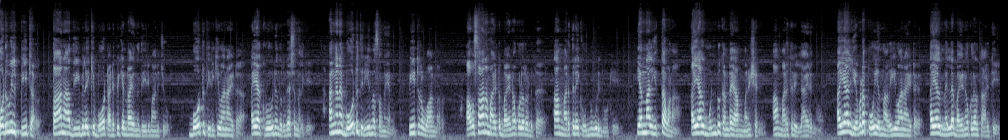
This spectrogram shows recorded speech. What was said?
ഒടുവിൽ പീറ്റർ താൻ ആ ദ്വീപിലേക്ക് ബോട്ട് അടുപ്പിക്കണ്ട എന്ന് തീരുമാനിച്ചു. ബോട്ട് തിരിക്കുവാനായിട്ട് അയാൾ ക്രൂവിന് നിർദ്ദേശം നൽകി. അങ്ങനെ ബോട്ട് തിരിയുന്ന സമയം പീറ്റർ വാർണർ അവസാനമായിട്ട് ബൈനോക്കുലർ എടുത്ത് ആ മരത്തിലേക്ക് ഒന്നുകൂടി നോക്കി. എന്നാൽ ഇത്തവണ അയാൾ മുൻപ് കണ്ട ആ മനുഷ്യൻ ആ മരത്തിലില്ലായിരുന്നു. അയാൾ എവിടെ പോയി എന്ന് അറിയുവാനായിട്ട് അയാൾ മെല്ലെ ബൈനോക്കുലർ താഴ്ത്തി.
